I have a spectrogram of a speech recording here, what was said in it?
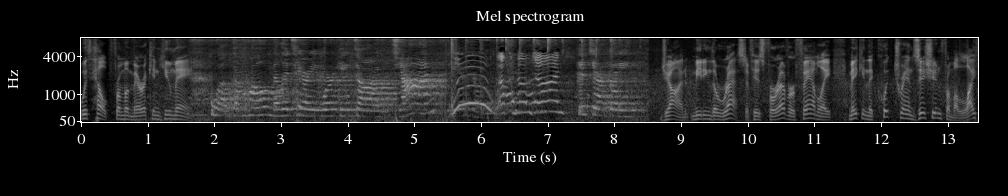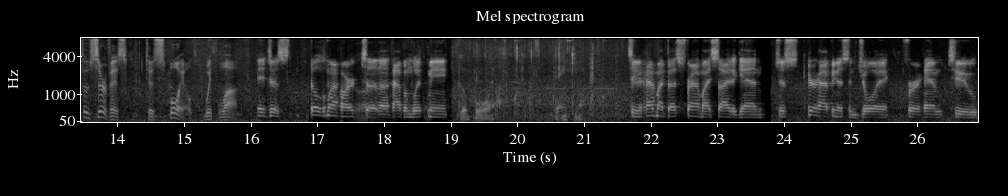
with help from American Humane. Welcome home, military working dog John. Woo! Welcome home, John. Good job, buddy. John meeting the rest of his forever family, making the quick transition from a life of service to spoiled with love. It just fills my heart to have him with me. Good boy. Thank you to have my best friend at my side again, just pure happiness and joy for him to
